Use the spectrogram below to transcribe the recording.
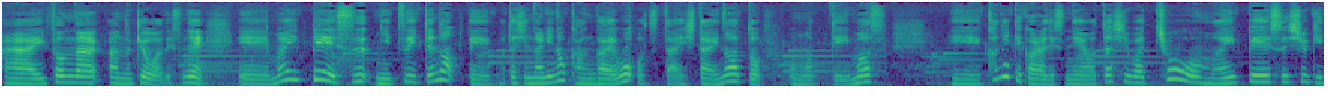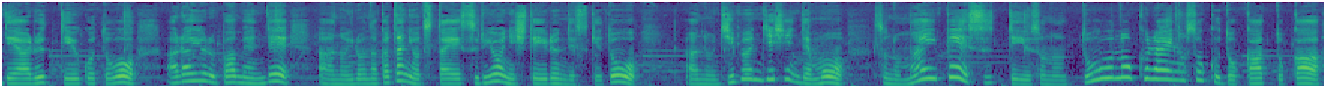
はいそんなあの今日はですね、えーマイペースについての、えー私なりの考えをお伝えしたいなと思っています。えーかねてからですね私は超マイペース主義であるっていうことをあらゆる場面であのいろんな方にお伝えするようにしているんですけどあの自分自身でもそのマイペースっていうそのどのくらいの速度かとか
